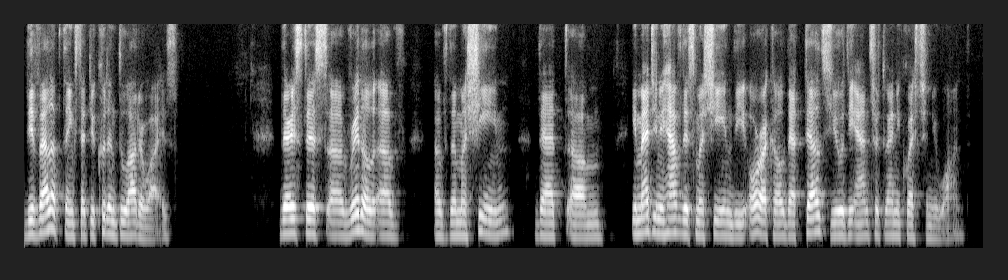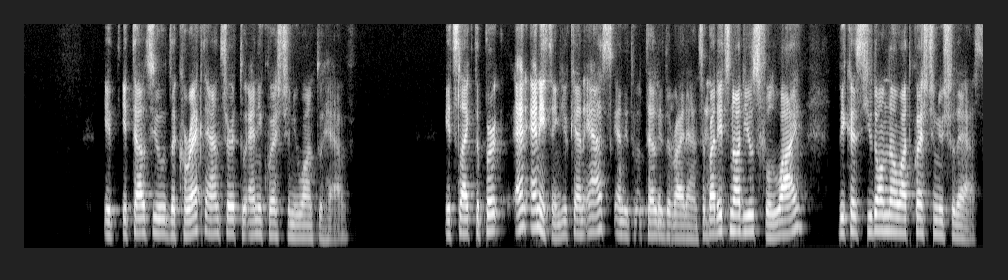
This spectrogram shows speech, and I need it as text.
develop things that you couldn't do otherwise there's this uh, riddle of, of the machine that um, imagine you have this machine, the oracle, that tells you the answer to any question you want. It, it tells you the correct answer to any question you want to have. It's like the per and anything you can ask and it will tell you the right answer, but it's not useful. Why? Because you don't know what question you should ask.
